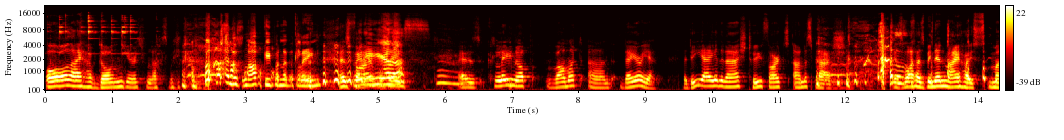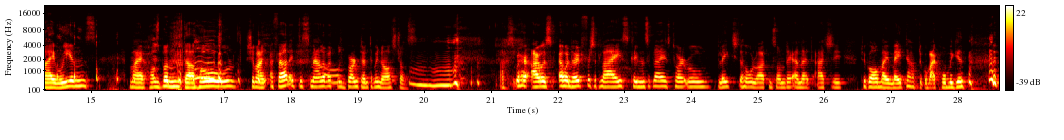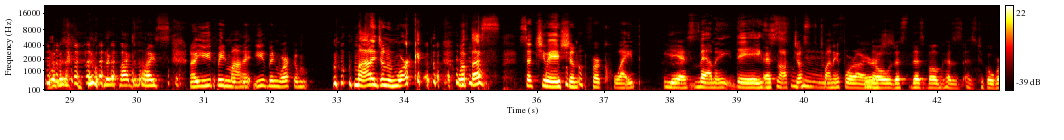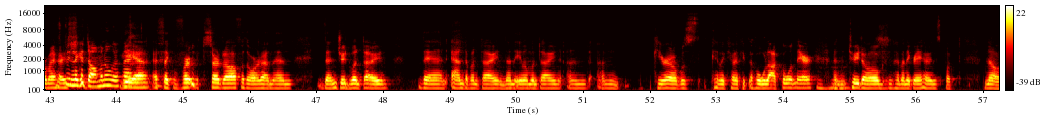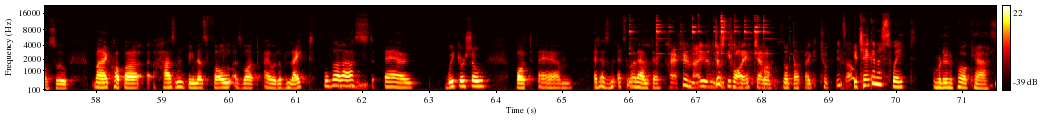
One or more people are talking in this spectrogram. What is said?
All I have done, years from last week, and it's not keeping it clean. as far Where do you as hear this? Is clean up vomit and diarrhea. The DI and the dash, two farts and a splash is what has been in my house. My wains, my husband, the whole shebang. I felt like the smell of it was burnt into my nostrils. Mm-hmm. I swear, I was. I went out for supplies, cleaning supplies, toilet roll, bleach, the whole lot on Sunday, and it actually took all my might to have to go back home again because I didn't want to go back to the house. Now you've been man- you've been working, managing and working with this situation for quite Yes. many days. It's- It's not just twenty four hours. No, this this bug has has took over my house. It's been like a domino effect. Yeah, it's like for, it started off with Orla, and then then Jude went down, then Enda went down, then Emma went down, and and Kira was kind of kind of keep the whole lot going there, and two dogs and how many greyhounds, but no. So my cuppa hasn't been as full as what I would have liked over the last uh, week or so, but um, it hasn't. It's not empty. Pressure now. I'm Just gonna try it, Gemma. It's not that big. choke myself. You're taking a sweet, and we're doing a podcast.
